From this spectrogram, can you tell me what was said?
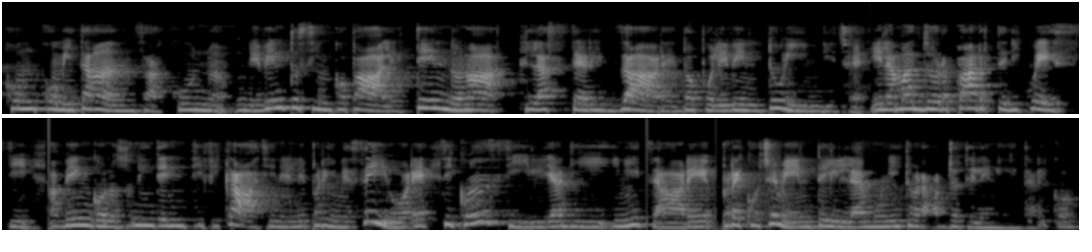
concomitanza con un evento sincopale tendono a clusterizzare dopo l'evento indice e la maggior parte di questi avvengono, sono identificati nelle prime sei ore, si consiglia di iniziare precocemente il monitoraggio telemetrico.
